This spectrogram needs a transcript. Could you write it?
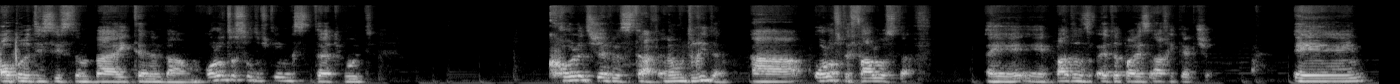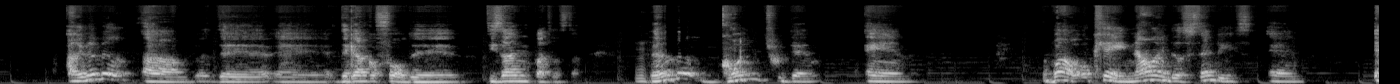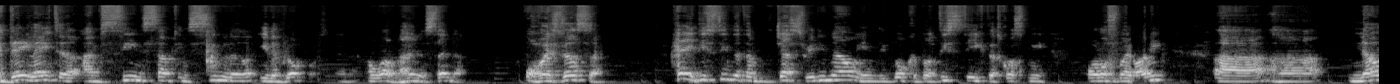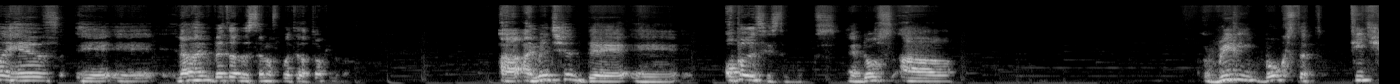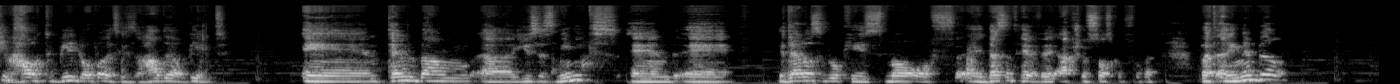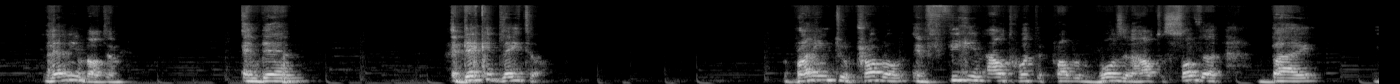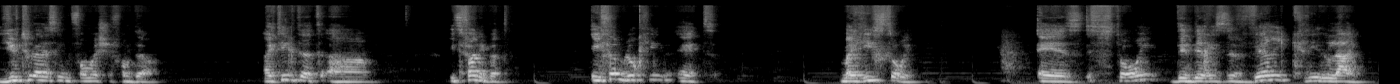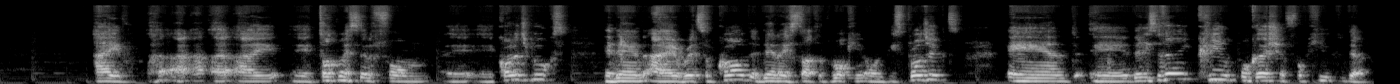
operating system by Tanenbaum, all of those sort of things that would college level stuff, and I would read them. Uh, all of the Fowler stuff, patterns of enterprise architecture, and I remember um, the uh, the Gang of Four, the design pattern stuff. Mm-hmm. I remember going through them and wow, okay, now I understand this. And a day later, I'm seeing something similar in a blog post. And oh wow, now I understand that. Or vice versa. Hey, this thing that I'm just reading now in the book about this stick that cost me all of my money. Uh, uh, now I have a, now I have better understanding of what they're talking about. Uh, I mentioned the uh, operating system books, and those are really books that teach you how to build operating systems, how they are built. And Tanenbaum uh, uses Minix, and uh, the Dallas book is more of uh, doesn't have an actual source code for that. But I remember learning about them and then a decade later, running into a problem and figuring out what the problem was and how to solve that by utilizing information from there. I think that uh, it's funny, but if I'm looking at my history as a story, then there is a very clear line I, I, I, taught myself from college books, and then I read some code, and then I started working on these projects. And uh, there is a very clear progression from here to there.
